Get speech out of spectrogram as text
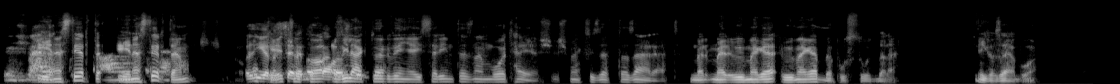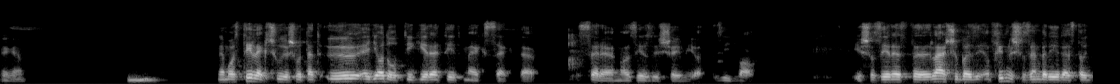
És Én ezt, érte, én ezt értem, Oké, okay, csak a, a világ törvényei szerint ez nem volt helyes, és megfizette az árát. Mert, mert ő, meg, ő meg ebbe pusztult bele. Igazából. Igen. Nem, az tényleg súlyos volt, tehát ő egy adott ígéretét megszegte szerelme az érzései miatt, ez így van. És azért ezt eh, lássuk, be, a film is az ember érezte, hogy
